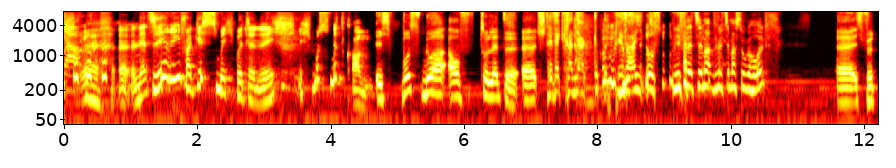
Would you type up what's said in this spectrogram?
ja. Äh, Netzeri, vergiss mich bitte nicht. Ich muss mitkommen. Ich muss nur auf Toilette. Äh, schnell weg, Rania. los. Wie viele Zimmer, wie viele Zimmer hast du geholt? Äh, ich würde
